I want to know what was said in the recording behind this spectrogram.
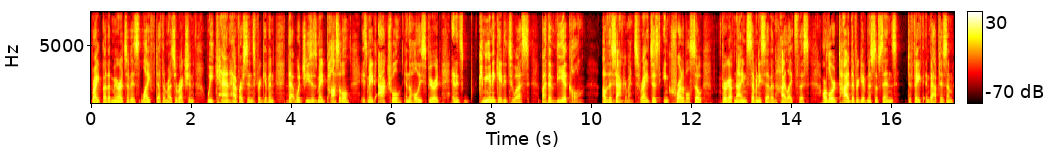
right? By the merits of his life, death, and resurrection, we can have our sins forgiven. That what Jesus made possible is made actual in the Holy Spirit, and it's communicated to us by the vehicle of the sacraments, right? Just incredible. So, paragraph 977 highlights this. Our Lord tied the forgiveness of sins to faith and baptism.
